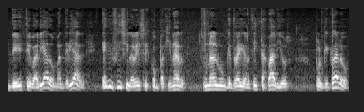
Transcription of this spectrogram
de este variado material. Es difícil a veces compaginar un álbum que trae artistas varios, porque claro,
